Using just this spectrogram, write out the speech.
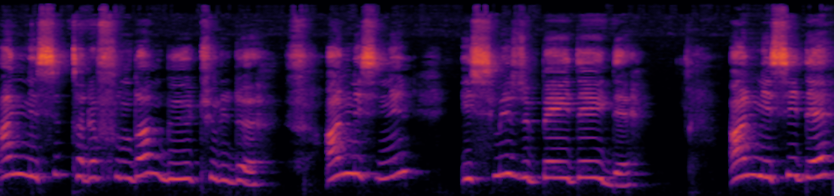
annesi tarafından büyütüldü. Annesinin ismi Zübeyde'ydi. Annesi de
